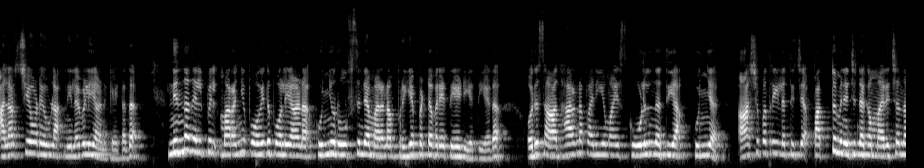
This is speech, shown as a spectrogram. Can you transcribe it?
അലർച്ചയോടെയുള്ള നിലവിളിയാണ് കേട്ടത്. നിന്ന നിൽപ്പിൽ മറഞ്ഞു പോയതുപോലെയാണ് കുഞ്ഞു റൂഫ്സിന്റെ മരണം പ്രിയപ്പെട്ടവരെ തേടിയെത്തിയത്. ഒരു സാധാരണ പനിയുമായി സ്കൂളിൽ നിന്നെത്തിയ കുഞ്ഞ് ആശുപത്രിയിലെത്തിച്ച് പത്ത് മിനിറ്റിനകം മരിച്ചെന്ന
